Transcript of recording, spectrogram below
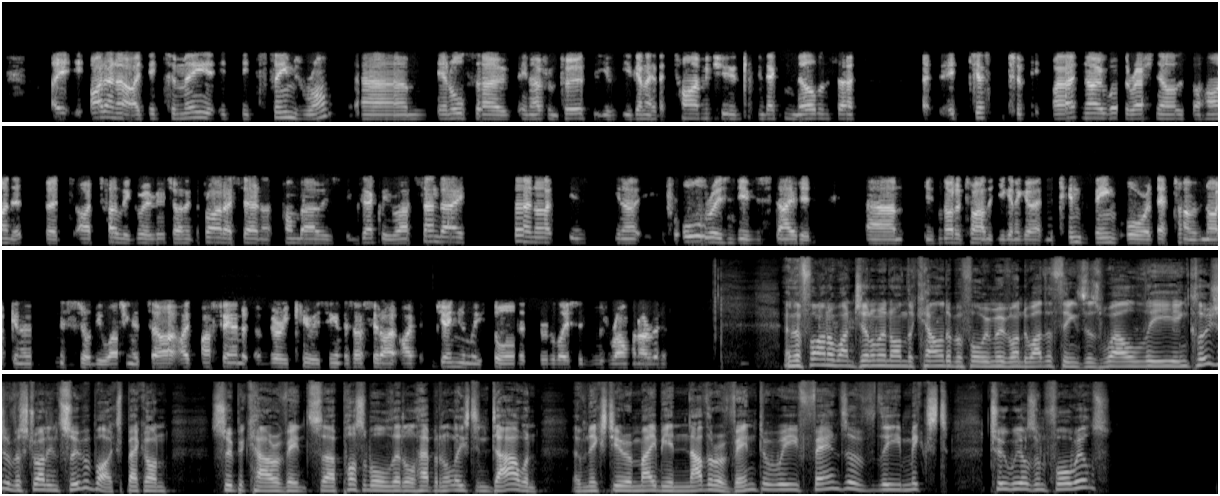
I, I don't know. It, to me, it, it seems wrong. Um, and also, you know, from Perth, you, you're going to have that time issue coming back from Melbourne. So it just, I don't know what the rationale is behind it, but I totally agree, Rich. I think the Friday Saturday night combo is exactly right. Sunday, Sunday night is, you know, for all the reasons you've just stated, um, is not a time that you're going to go out and attend the thing, or at that time of night going to necessarily be watching it. So I, I found it a very curious thing. As I said, I, I genuinely thought that the release was wrong when I read it. And the final one, gentlemen, on the calendar before we move on to other things as well the inclusion of Australian superbikes back on supercar events. Uh, possible that'll happen at least in Darwin of next year and maybe another event. Are we fans of the mixed two wheels and four wheels?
